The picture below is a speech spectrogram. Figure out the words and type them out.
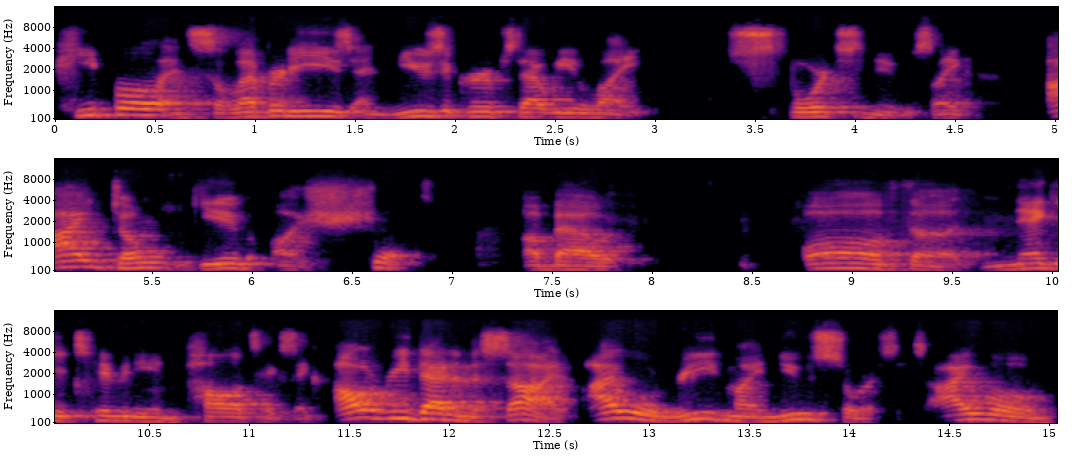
people and celebrities and music groups that we like, sports news. Like, I don't give a shit about all of the negativity in politics. Like, I'll read that in the side. I will read my news sources. I will,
